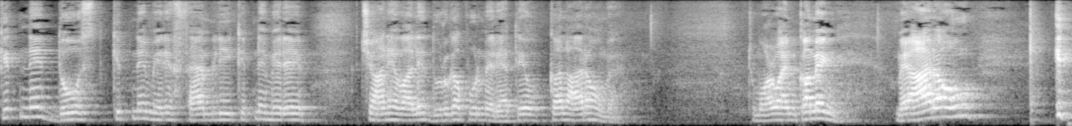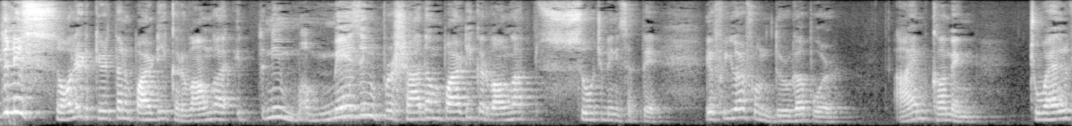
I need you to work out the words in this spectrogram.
कितने दोस्त, कितने मेरे फैमिली कितने मेरे चाहने वाले दुर्गापुर में रहते हो? कल आ रहा हूँ मैं। टुमारो आई एम कमिंग मैं आ रहा हूँ। इतनी सॉलिड कीर्तन पार्टी करवाऊँगा, इतनी अमेजिंग प्रसादम पार्टी करवाऊँगा, आप सोच भी नहीं सकते। If you are from Durgapur I am coming 12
